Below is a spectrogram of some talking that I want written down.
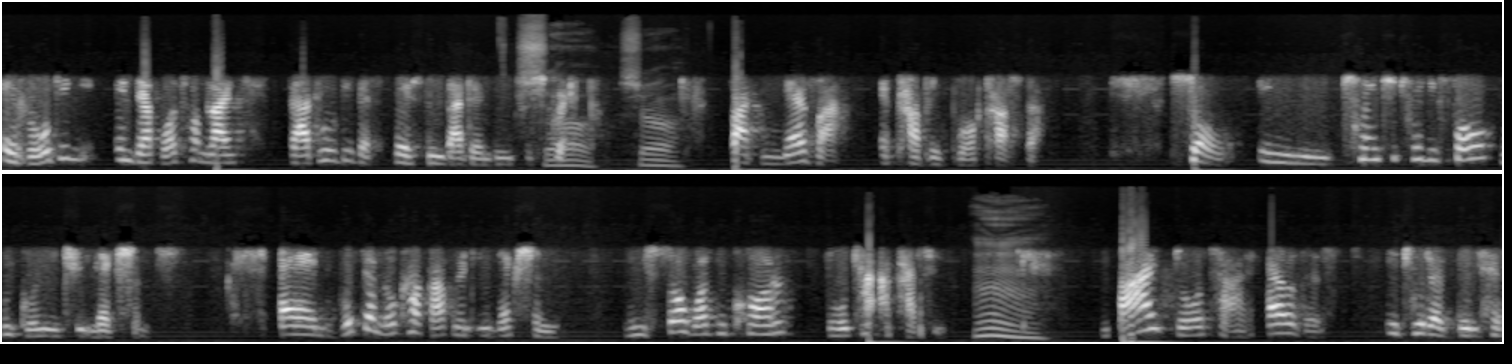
eroding in their bottom line, that will be the first thing that they need to Sure, scrap. sure. But never a public broadcaster. So in 2024, we're going into elections. And with the local government election, we saw what we call voter apathy. Mm. My daughter, eldest, it would have been her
